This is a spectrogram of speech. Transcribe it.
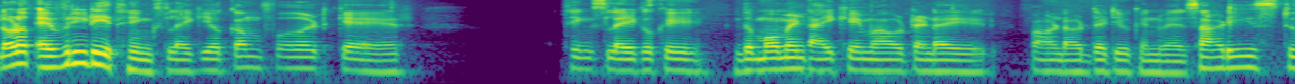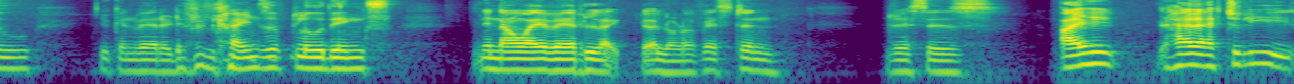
lot of everyday things like your comfort, care, things like okay, the moment I came out and I found out that you can wear saris too you can wear a different kinds of clothings. And now i wear like a lot of western dresses. I have actually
